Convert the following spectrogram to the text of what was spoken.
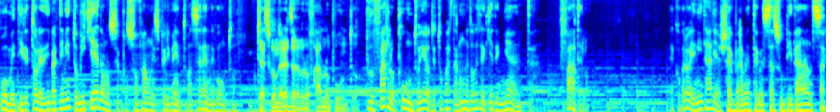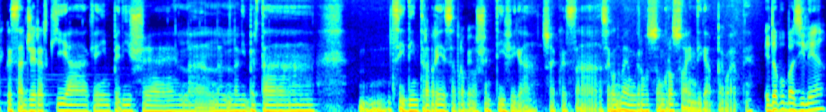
come direttore di dipartimento mi chiedono se posso fare un esperimento, ma si rende conto? Cioè, secondo lei dovrebbero farlo punto. Farlo punto, io ho detto guarda non mi dovete chiedere niente, fatelo. Ecco, però in Italia c'è veramente questa sudditanza, questa gerarchia che impedisce la, la, la libertà mm, sì, di intrapresa proprio scientifica. C'è questa, secondo me, è un grosso, un grosso handicap, guardi. E dopo Basilea?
